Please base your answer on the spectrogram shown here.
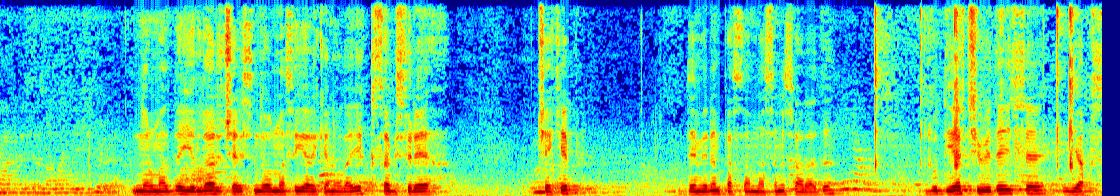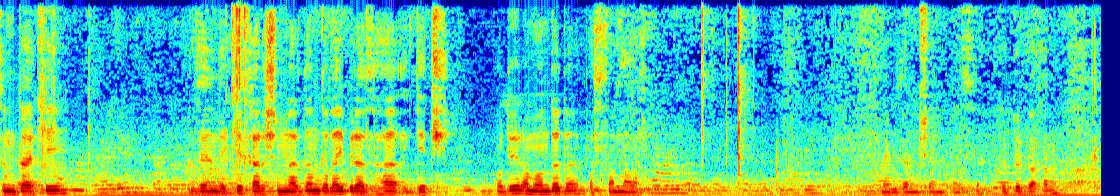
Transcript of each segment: Normalde yıllar içerisinde olması gereken olayı kısa bir süre çekip demirin paslanmasını sağladı. Bu diğer çivide ise yapısındaki üzerindeki karışımlardan dolayı biraz daha geç oluyor ama onda da paslanma var. Ne güzelmiş anlatması. Dur bakalım.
